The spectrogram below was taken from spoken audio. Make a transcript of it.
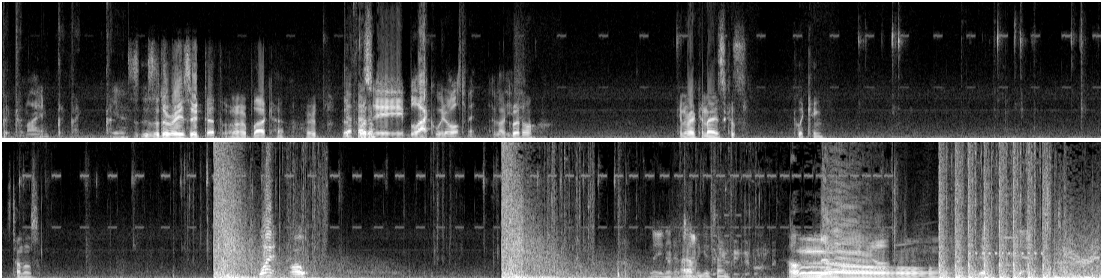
Click, click, mine. click, click. Yeah. Is, is it a Razer, death, or a black hat, or Death death, Adder? It's a Black Widow Ultimate, I Black believe. widow. Can recognize because clicking. It's tunnels. What? Oh! No, you don't have I don't think you have time. Oh. No. Yeah.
